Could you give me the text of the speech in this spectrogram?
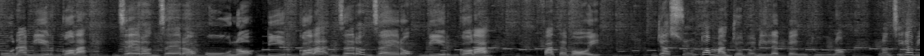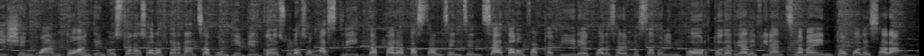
1,001,00, fate voi, già assunto a maggio 2021. Non si capisce in quanto anche in questo caso l'alternanza punti e virgole sulla somma scritta appare abbastanza insensata, non fa capire quale sarebbe stato l'importo del reale finanziamento, quale sarà.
